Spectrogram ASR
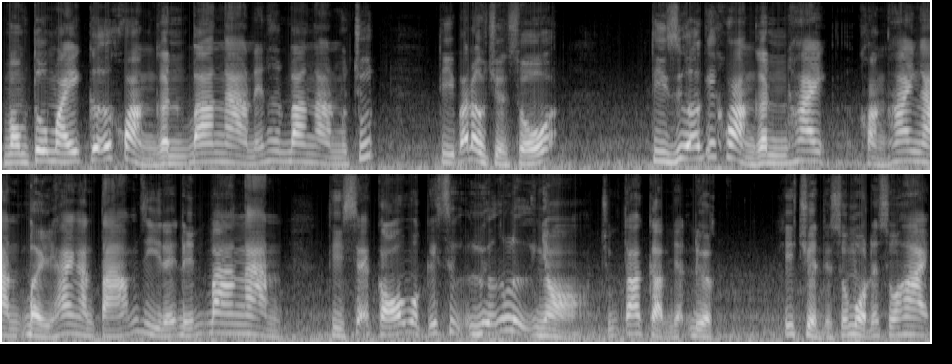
Vòng tua máy cỡ khoảng gần 3.000 đến hơn 3.000 một chút Thì bắt đầu chuyển số. Thì giữa cái khoảng gần 2 khoảng 2.700, 2.800 gì đấy đến 3.000 Thì sẽ có một cái sự lưỡng lự nhỏ chúng ta cảm nhận được Khi chuyển từ số 1 đến số 2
